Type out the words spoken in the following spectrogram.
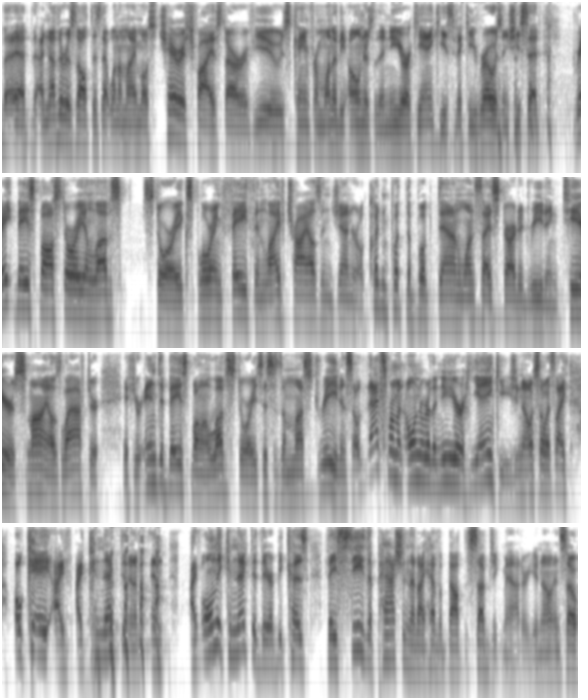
another result is that one of my most cherished five star reviews came from one of the owners of the New York Yankees, Vicki Rose, and she said, "Great baseball story and love story exploring faith and life trials in general. Couldn't put the book down once I started reading. Tears, smiles, laughter. If you're into baseball and love stories, this is a must read. And so that's from an owner of the New York Yankees, you know. So it's like, okay, I've I connected, and, and I've only connected there because they see the passion that I have about the subject matter, you know. And so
